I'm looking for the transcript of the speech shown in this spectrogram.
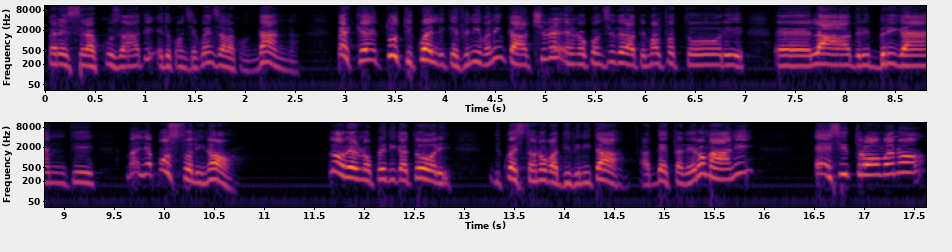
per essere accusati e di conseguenza la condanna Perché tutti quelli che finivano in carcere erano considerati malfattori, eh, ladri, briganti, ma gli apostoli no. Loro erano predicatori di questa nuova divinità a detta dei romani e si trovano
